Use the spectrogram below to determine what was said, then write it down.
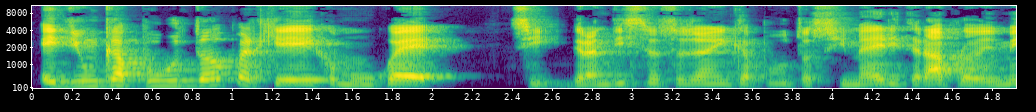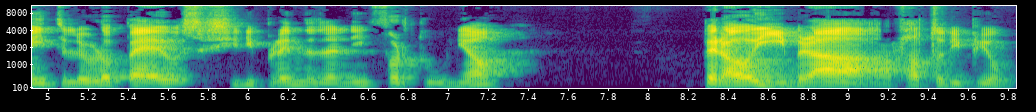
e di un Caputo perché comunque sì, grandissima stagione di Caputo, si meriterà probabilmente l'europeo se si riprende dall'infortunio, però Ibra ha fatto di più.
